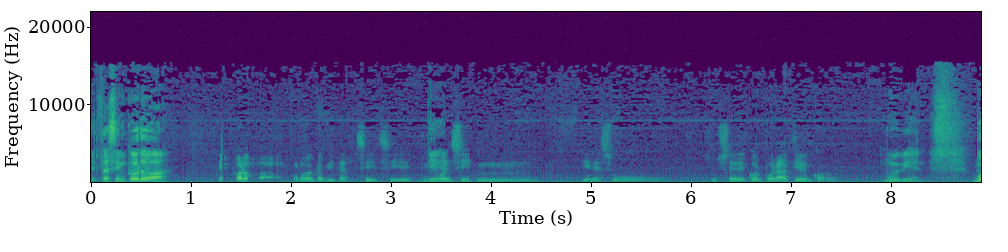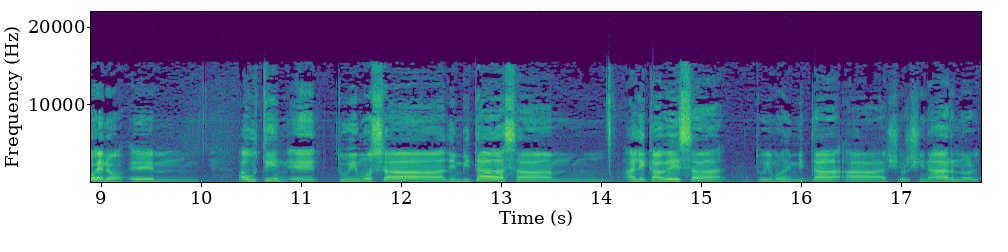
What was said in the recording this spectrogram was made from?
¿Estás en Córdoba? En Córdoba, Córdoba capital, sí, sí. Bien. sí mm, tiene su, su, sede corporativa en Córdoba. Muy bien. Bueno, eh, Agustín, eh, tuvimos a, de invitadas a mm, Ale Cabeza, tuvimos de invitada a Georgina Arnold,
